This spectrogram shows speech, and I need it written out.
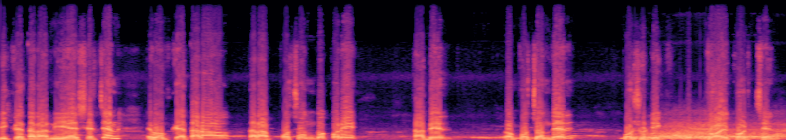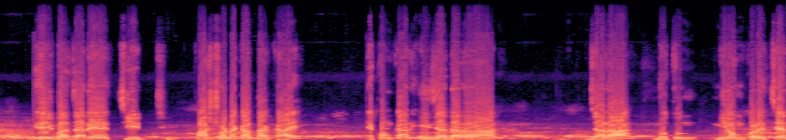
বিক্রেতারা নিয়ে এসেছেন এবং ক্রেতারাও তারা পছন্দ করে তাদের পছন্দের পশুটি ক্রয় করছেন। এই বাজারে চিট পাঁচশো টাকা টাকায় এখনকার ইজাদাররা যারা নতুন নিয়ম করেছেন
